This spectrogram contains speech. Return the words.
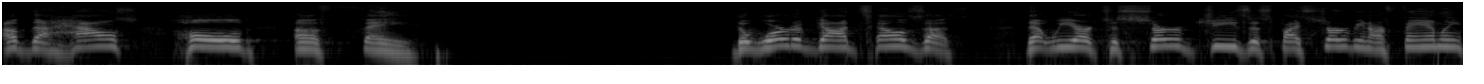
of the household of faith. The Word of God tells us that we are to serve Jesus by serving our family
